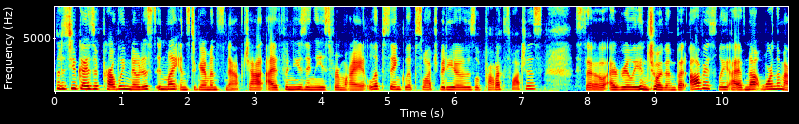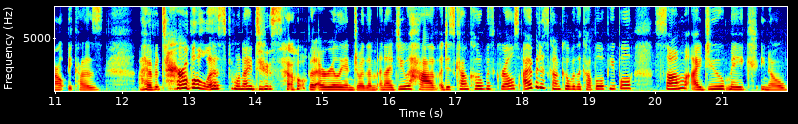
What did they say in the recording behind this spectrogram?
but as you guys have probably noticed in my Instagram and Snapchat, I've been using these for my lip sync, lip swatch videos of product swatches. So I really enjoy them, but obviously I have not worn them out because I have a terrible lisp when I do so, but I really enjoy them. And I do have a discount code with Grillz. I have a discount code with a couple of people. Some I do make, you know,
